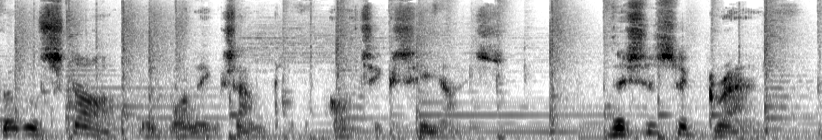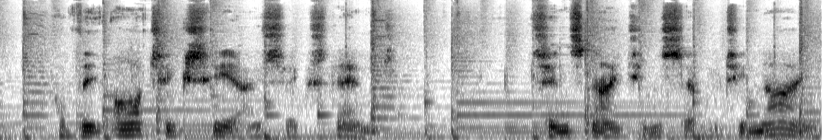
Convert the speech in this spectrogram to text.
but we'll start with one example, Arctic sea ice. This is a graph of the Arctic sea ice extent since 1979,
